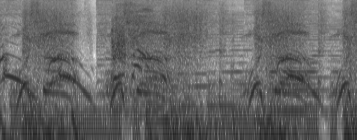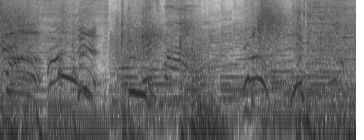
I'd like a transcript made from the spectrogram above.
した无双，无双，嘿，无双，无。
